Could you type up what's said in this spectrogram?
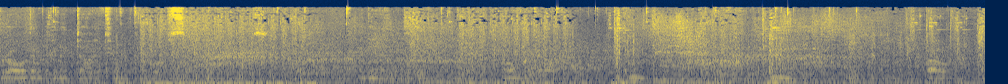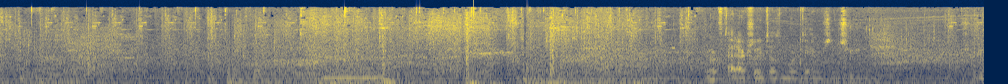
bro that I'm gonna die to in a couple of seconds. Again. That actually does more damage than shooting. Shooting.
